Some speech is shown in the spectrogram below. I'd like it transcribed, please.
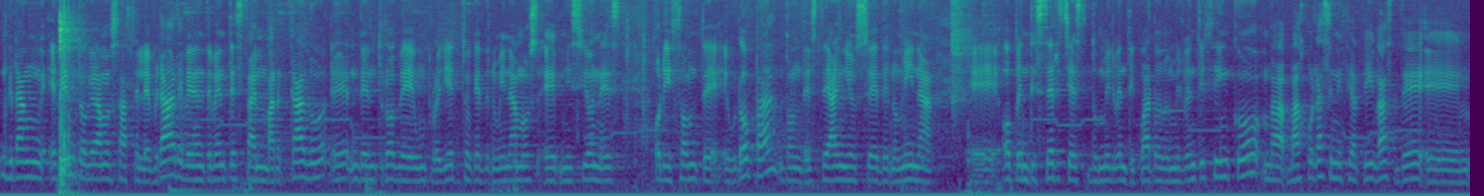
gran evento que vamos a celebrar, evidentemente, está enmarcado eh, dentro de un proyecto que denominamos eh, Misiones Horizonte Europa, donde este año se denomina eh, Open Researches 2024-2025, bajo las iniciativas de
